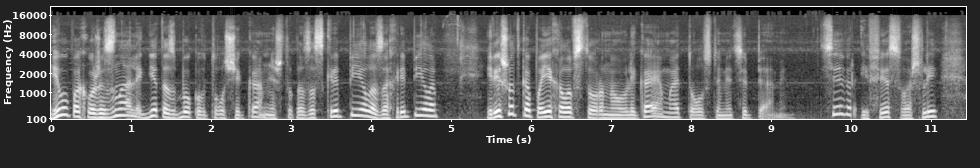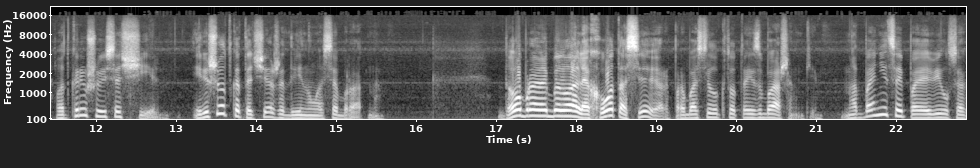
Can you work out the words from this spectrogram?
Его, похоже, знали, где-то сбоку в толще камня что-то заскрипело, захрипело, и решетка поехала в сторону, увлекаемая толстыми цепями. Север и Фес вошли в открывшуюся щель, и решетка тотчас же двинулась обратно. «Добрая была ли охота, Север?» – пробасил кто-то из башенки. Над бойницей появился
